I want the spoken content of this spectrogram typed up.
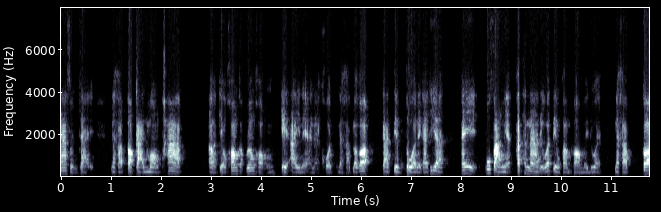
น่าสนใจนะครับ ต่อการมองภาพเเกี่ยวข้องกับเรื่องของ AI ในอนาคตนะครับ แล้วก็การเตรียมตัวในการที่จะให้ผู้ฟังเนี่ยพัฒนาหรือว่าเตรียมความพร้อมไว้ด้วยนะครับ ก็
